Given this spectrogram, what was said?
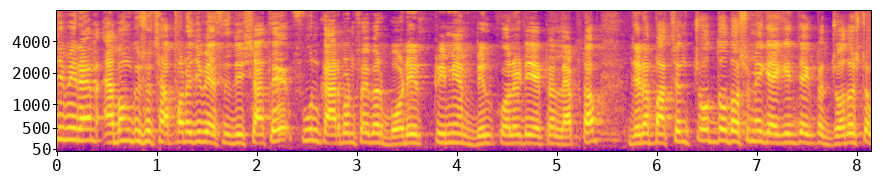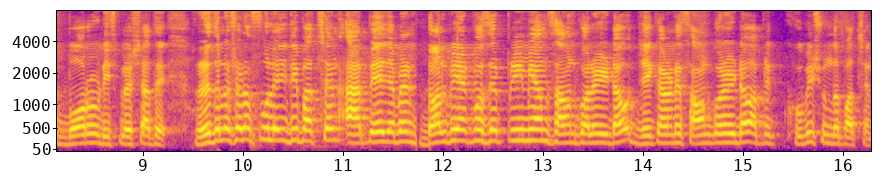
জিবি র্যাম এবং দুশো ছাপ্পান্ন জিবি এসএসডির সাথে ফুল কার্বন ফাইবার বডির প্রিমিয়াম বিল্ড কোয়ালিটি একটা ল্যাপটপ যেটা পাচ্ছেন চোদ্দ দশমিক এক ইঞ্চি একটা যথেষ্ট বড় ডিসপ্লের সাথে। রেজলিউশনও ফুল এইচডি পাচ্ছেন আর পেয়ে যাবেন ডলবি অ্যাটমসের প্রিমিয়াম সাউন্ড কোয়ালিটিটাও যে কারণে সাউন্ড কোয়ালিটিটাও আপনি খুবই সুন্দর পাচ্ছেন।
